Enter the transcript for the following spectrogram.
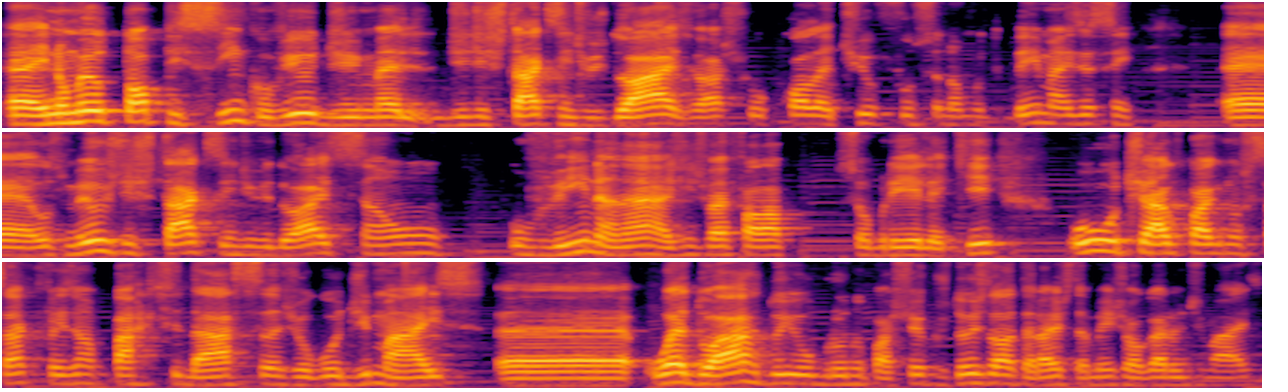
É, e no meu top 5, viu, de, de destaques individuais, eu acho que o coletivo funcionou muito bem, mas assim, é, os meus destaques individuais são o Vina, né? A gente vai falar sobre ele aqui. O Thiago Pagnussá, fez uma partidaça, jogou demais. É, o Eduardo e o Bruno Pacheco, os dois laterais também jogaram demais.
